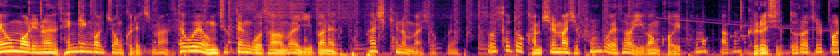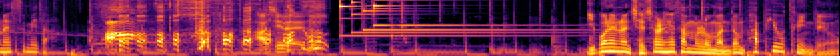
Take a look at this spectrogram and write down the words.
새우 머리는 생긴 건 좀 그랬지만 새우의 응축된 고소함을 입안에서 폭발시키는 맛이었고요. 소스도 감칠맛이 풍부해서 이건 거의 퍼먹다가 그릇이 뚫어질 뻔했습니다. 아시네. 이번에는 제철 해산물로 만든 파피오트인데요.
